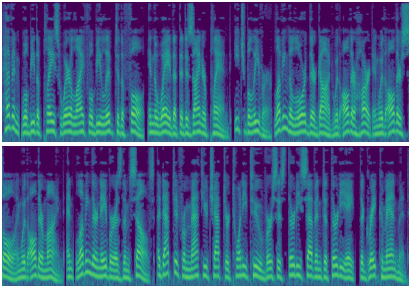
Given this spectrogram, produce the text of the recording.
Heaven will be the place where life will be lived to the full, in the way that the designer planned, each believer loving the Lord their God with all their heart and with all their soul and with all their mind and loving their neighbor as themselves adapted from Matthew chapter 22 verses 37 to 38, the Great Commandment.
